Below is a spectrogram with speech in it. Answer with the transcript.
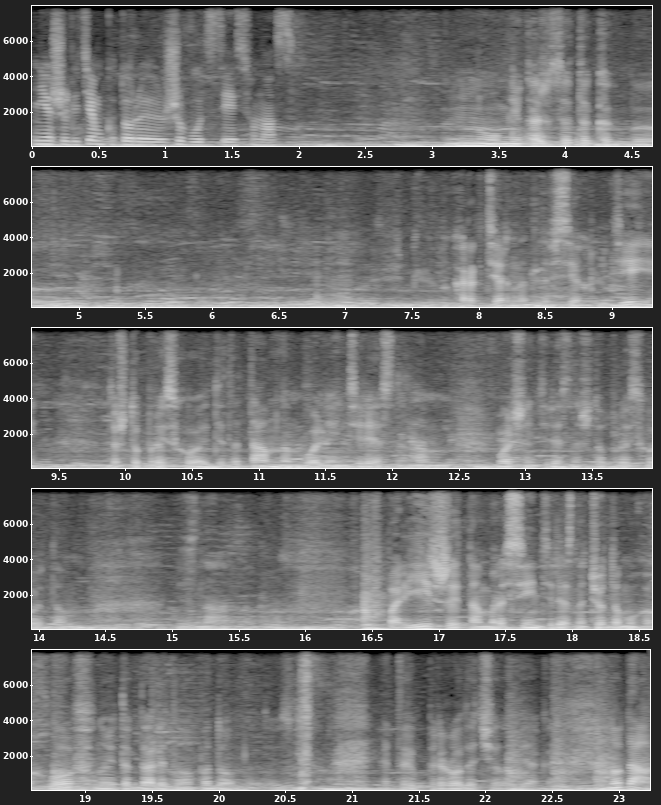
нежели тем, которые живут здесь у нас? Ну, мне кажется, это как бы характерно для всех людей. То, что происходит где-то там, нам более интересно. Нам больше интересно, что происходит там, не знаю, в Париже, там, России интересно, что там у хохлов, ну и так далее и тому подобное. То есть, это природа человека. Но да,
